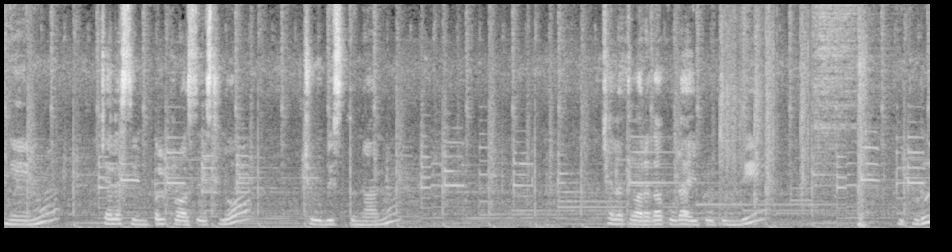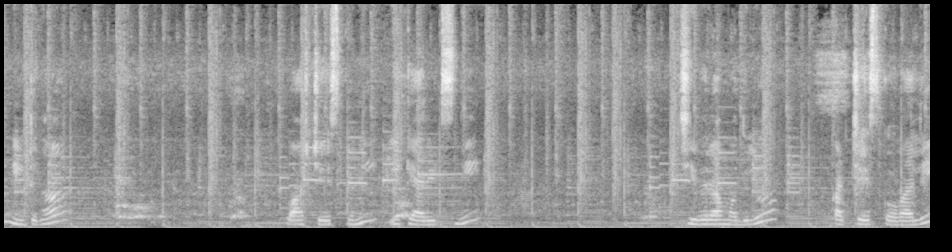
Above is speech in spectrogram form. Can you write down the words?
నేను చాలా సింపుల్ ప్రాసెస్లో చూపిస్తున్నాను. చాలా త్వరగా కూడా అయిపోతుంది. ఇప్పుడు నీట్గా వాష్ చేసుకుని ఈ క్యారెట్స్ని చివర మొదలు కట్ చేసుకోవాలి.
